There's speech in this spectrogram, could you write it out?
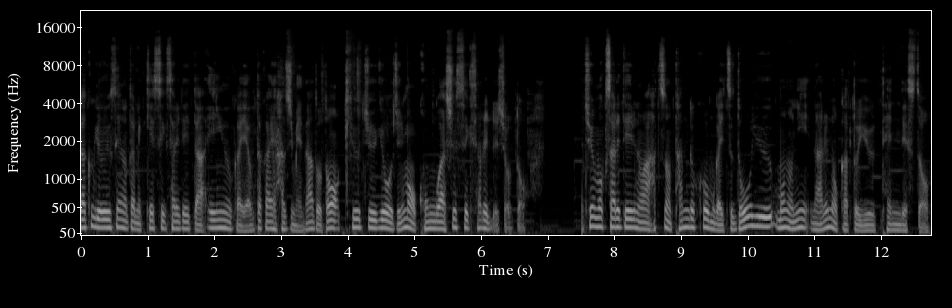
学業優先のため欠席されていた園遊会や歌会始めなどの宮中行事にも今後は出席されるでしょうと。注目されているのは初の単独ホームがいつどういうものになるのかという点ですと。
